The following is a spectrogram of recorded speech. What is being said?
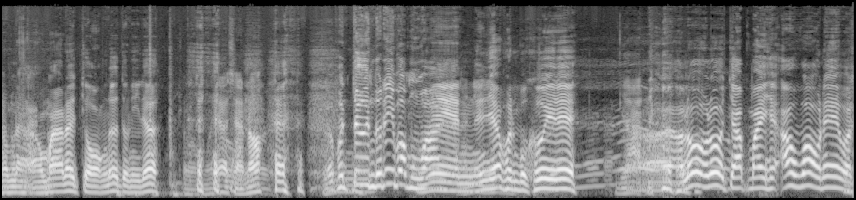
รอบหน้าเอามาแล้วจองเด้อตัวนี้เด้อเอามาแล้วซะเนาะแล้วเพิ่นตื่นตัวนี้บ่เมื่อวานแม่นอันนี้เพิ่นบ่เคยเด้ย่านฮัลโหลฮัลโหลจับไม้ให้เอ้าเว้าแน่ว่า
